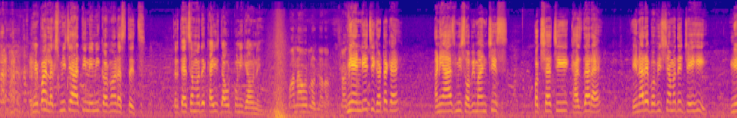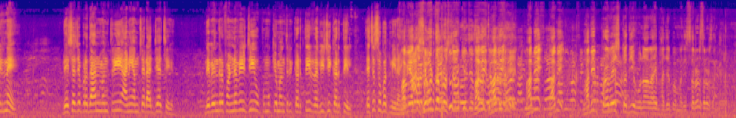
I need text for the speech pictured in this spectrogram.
हे पहा लक्ष्मीच्या हाती नेहमी कळमळ असतेच. तर त्याच्यामध्ये काहीच डाऊट कोणी घ्यावं नाही. पानावर लढणार मी एन डी एची घटक आहे आणि आज मी स्वाभिमानचीच पक्षाची खासदार आहे. येणाऱ्या भविष्यामध्ये जेही निर्णय देशाचे प्रधानमंत्री आणि आमच्या राज्याचे देवेंद्र फडणवीसजी उपमुख्यमंत्री करतील रवीजी करतील त्याच्यासोबत मी राहील शेवटचा प्रश्न. प्रवेश कधी होणार आहे भाजपामध्ये? सरळ सरळ सांगा.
